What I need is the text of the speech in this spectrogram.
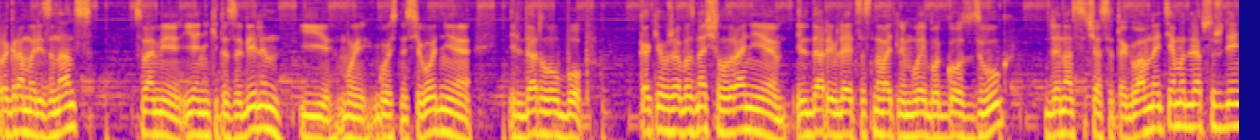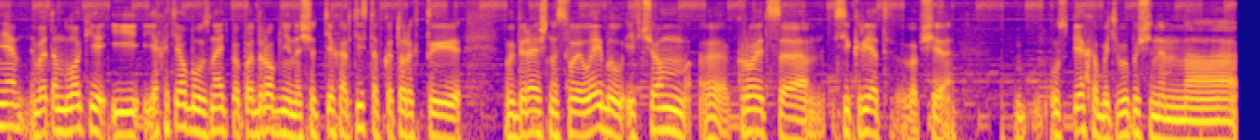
Программа «Резонанс». С вами я, Никита Забелин, и мой гость на сегодня Ильдар Лоубоб. Как я уже обозначил ранее, Ильдар является основателем лейбла «Гост Звук». Для нас сейчас это главная тема для обсуждения в этом блоке. И я хотел бы узнать поподробнее насчет тех артистов, которых ты выбираешь на свой лейбл, и в чем э, кроется секрет вообще успеха быть выпущенным на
